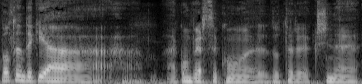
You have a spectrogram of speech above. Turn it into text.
Voltando aqui à, à, conversa com a doutora Cristina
